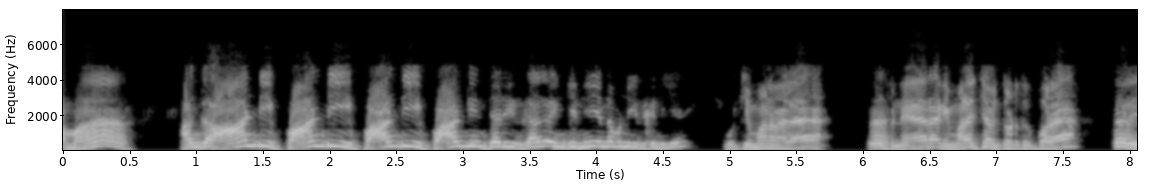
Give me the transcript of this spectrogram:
ஆமா. அங்க ஆண்டி பாண்டி பாண்டி பாண்டின்னு தேடி இருக்காங்க. இங்க நீ என்ன பண்ணிட்டு இருக்க நீ? முக்கியமான வேலை. நேரா நீ மலைச்சாமி தோட்டத்துக்கு போற. சரி.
